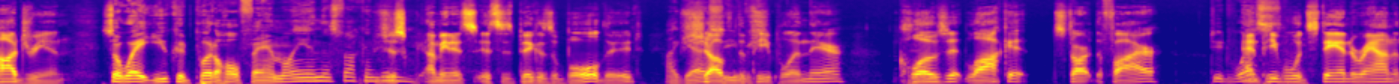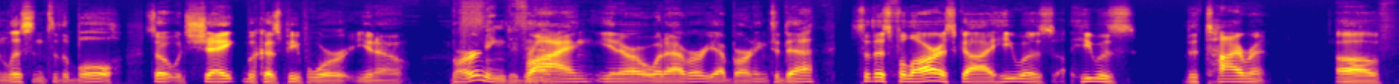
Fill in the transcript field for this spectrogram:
Hadrian. So wait, you could put a whole family in this fucking thing? just, I mean, it's it's as big as a bull, dude. I guess shove the people in there, close it, lock it, start the fire, dude. and people would stand around and listen to the bull, so it would shake because people were, you know, burning to death. frying, you know, or whatever. Yeah, burning to death. So this Phalaris guy, he was he was the tyrant of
